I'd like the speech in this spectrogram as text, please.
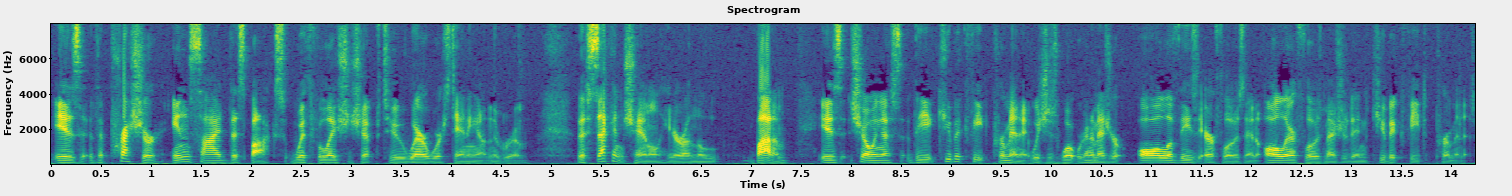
is the pressure inside this box with relationship to where we're standing out in the room. The second channel here on the bottom is showing us the cubic feet per minute, which is what we're going to measure all of these airflows in. All airflows measured in cubic feet per minute.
